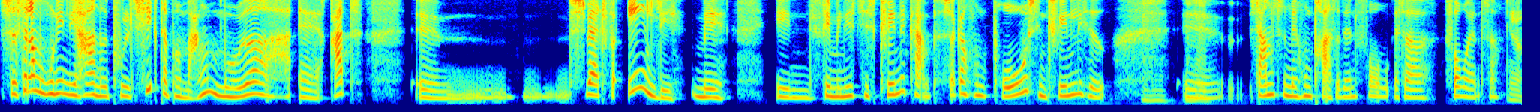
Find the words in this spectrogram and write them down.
Så selvom hun egentlig har noget politik, der på mange måder er ret øh, svært forenlig med en feministisk kvindekamp, så kan hun bruge sin kvindelighed, mm-hmm. øh, samtidig med, at hun presser den for, altså foran sig. Ja.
